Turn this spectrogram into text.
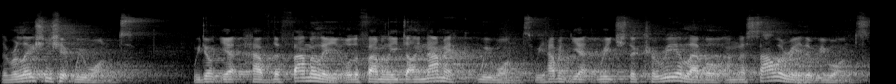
the relationship we want. We don't yet have the family or the family dynamic we want. We haven't yet reached the career level and the salary that we want.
